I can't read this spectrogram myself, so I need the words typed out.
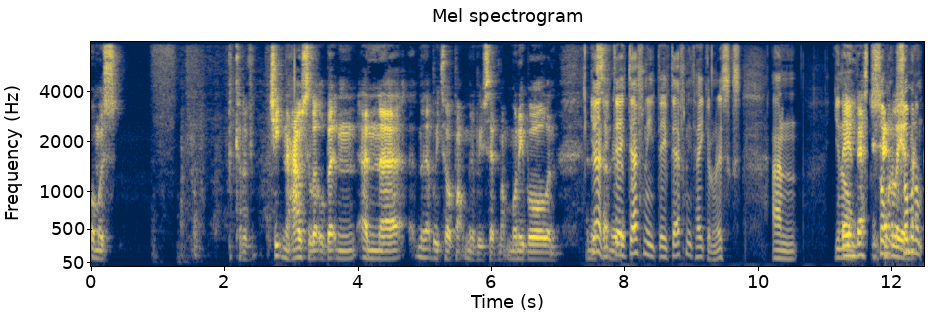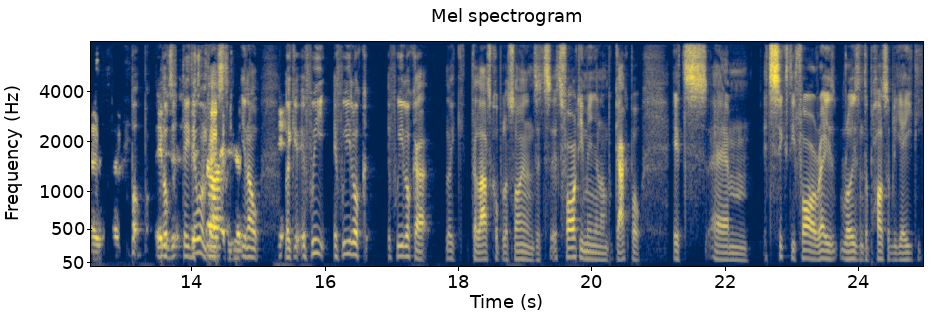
almost kind of cheating the house a little bit, and and uh, we talk about we've said about Moneyball and, and yeah, they've, they've definitely they've definitely taken risks, and you know some, of, some of them, look, was, they do invest. You know, like if we if we look if we look at like the last couple of signings, it's it's forty million on Gakpo, it's um it's sixty four rising to possibly eighty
